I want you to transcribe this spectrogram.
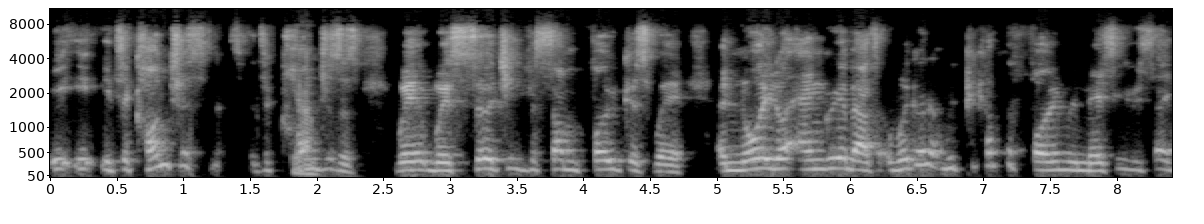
it, it's a consciousness. It's a consciousness yeah. where we're searching for some focus. We're annoyed or angry about. We're gonna we pick up the phone, we message, we say,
